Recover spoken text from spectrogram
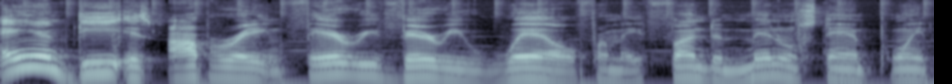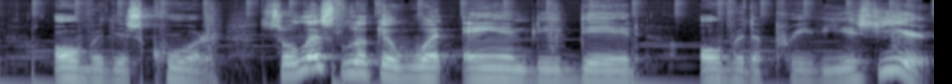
AMD is operating very, very well from a fundamental standpoint over this quarter. So let's look at what AMD did over the previous year.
